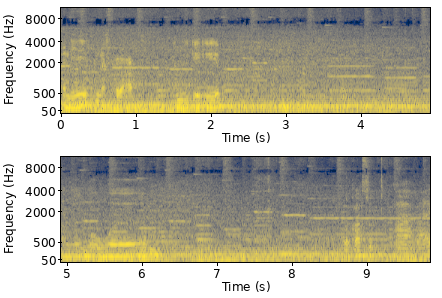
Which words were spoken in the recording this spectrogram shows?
อันนี้นะครับ อันนี้ AF อันนี้บูเวิร์มแล้วก็สุดท้าย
